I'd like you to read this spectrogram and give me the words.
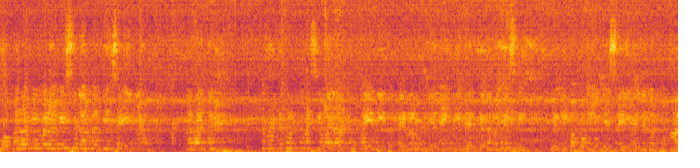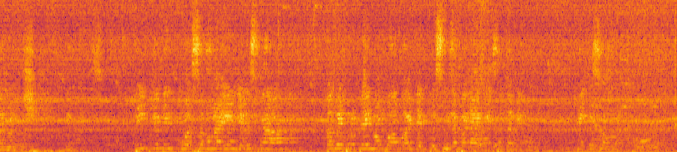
po, maraming maraming salamat din sa inyo. Ah, na, nakakatawa kasi wala po kayo dito pero yun naintindihan ko naman kasi yung iba pong angels ay ano na po, college. Yun. Thank you din po sa mga angels na pag may problema po ako, andyan po sila palagi sa tabi ko. Thank you so much.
